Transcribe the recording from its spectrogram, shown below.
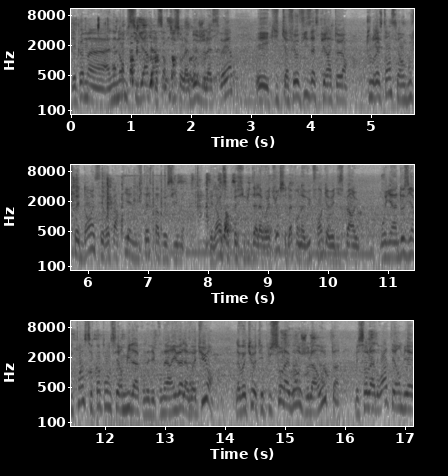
il y a comme un, un énorme cigare qui est sorti sur la gauche de la sphère et qui, qui a fait office d'aspirateur. Tout le restant s'est engouffré dedans et c'est reparti à une vitesse pas possible. Et là, on s'est précipité à la voiture, c'est là qu'on a vu que Franck avait disparu. Bon, il y a un deuxième point, c'est quand on s'est remis là, qu'on est, qu'on est arrivé à la voiture, la voiture était plus sur la gauche de la route, mais sur la droite et en biais.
